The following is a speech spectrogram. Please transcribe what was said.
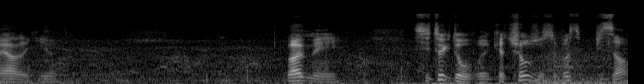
Ah merde, ok. Ouais, mais. C'est toi qui ouvrir quelque chose, je sais pas, c'est bizarre.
